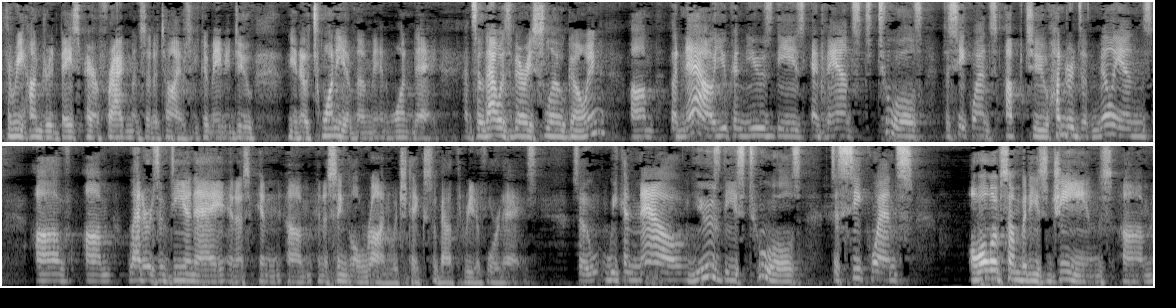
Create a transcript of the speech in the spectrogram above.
300 base pair fragments at a time. So you could maybe do you know, 20 of them in one day. And so that was very slow going. Um, but now you can use these advanced tools to sequence up to hundreds of millions of um, letters of DNA in a, in, um, in a single run, which takes about three to four days. So we can now use these tools to sequence all of somebody's genes um,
